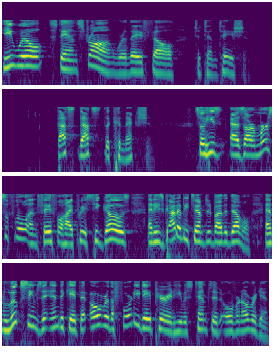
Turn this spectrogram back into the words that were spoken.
He will stand strong where they fell to temptation. That's, that's the connection. So he's, as our merciful and faithful high priest, he goes and he's got to be tempted by the devil. And Luke seems to indicate that over the 40 day period, he was tempted over and over again.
